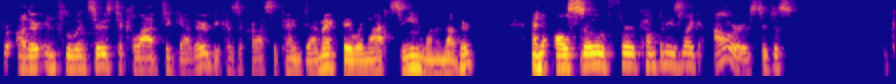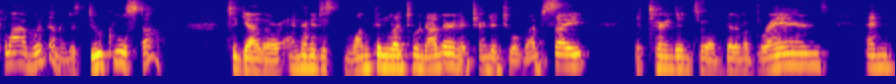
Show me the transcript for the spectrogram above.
for other influencers to collab together because across the pandemic, they were not seeing one another and also for companies like ours to just collab with them and just do cool stuff together. And then it just one thing led to another and it turned into a website. It turned into a bit of a brand. And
